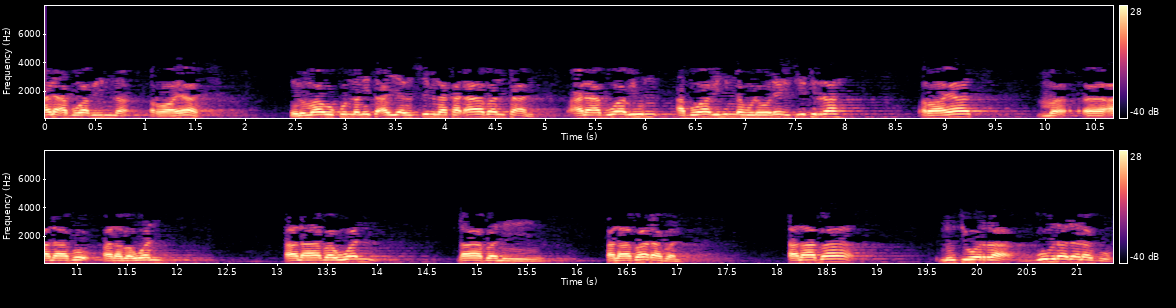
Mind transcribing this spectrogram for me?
ala abwaabihinna inumaa kunna ni ta'an yansibna kadhaaban ta'an على أبوابهن أبوابهن هلولي إسيترة رايات على بو على بوان alaabaawwan dhaabanii alaabaa dhaaban alaabaa nuti warra gumna dalagu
